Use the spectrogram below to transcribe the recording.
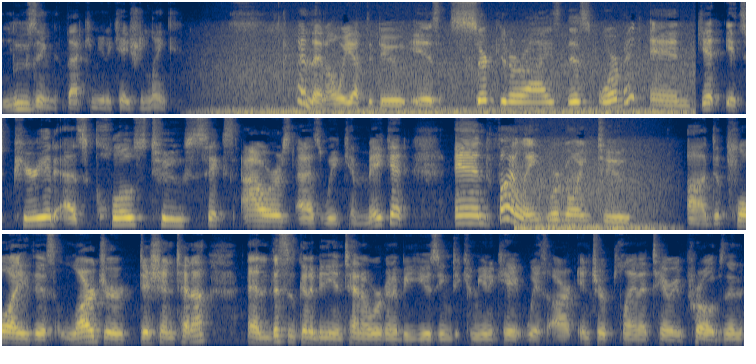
losing that communication link. And then all we have to do is circularize this orbit and get its period as close to six hours as we can make it. And finally, we're going to uh, deploy this larger dish antenna and this is going to be the antenna we're going to be using to communicate with our interplanetary probes. And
